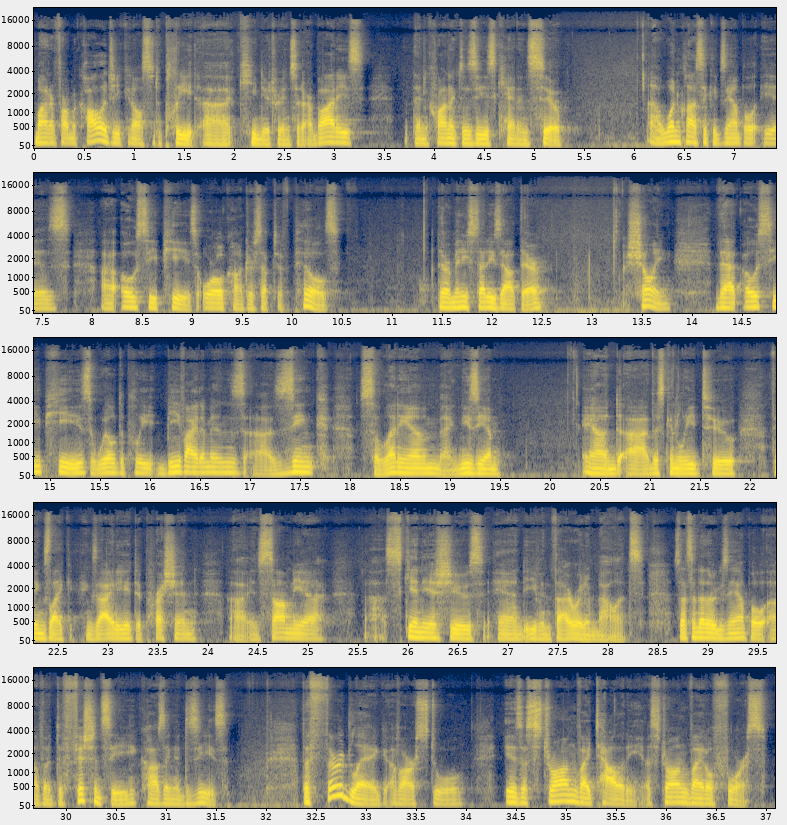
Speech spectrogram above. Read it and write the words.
Modern pharmacology can also deplete uh, key nutrients in our bodies. Then chronic disease can ensue. Uh, one classic example is uh, OCPs, oral contraceptive pills. There are many studies out there showing that OCPs will deplete B vitamins, uh, zinc, selenium, magnesium, and uh, this can lead to things like anxiety, depression, uh, insomnia, uh, skin issues, and even thyroid imbalance. So that's another example of a deficiency causing a disease. The third leg of our stool is a strong vitality, a strong vital force.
